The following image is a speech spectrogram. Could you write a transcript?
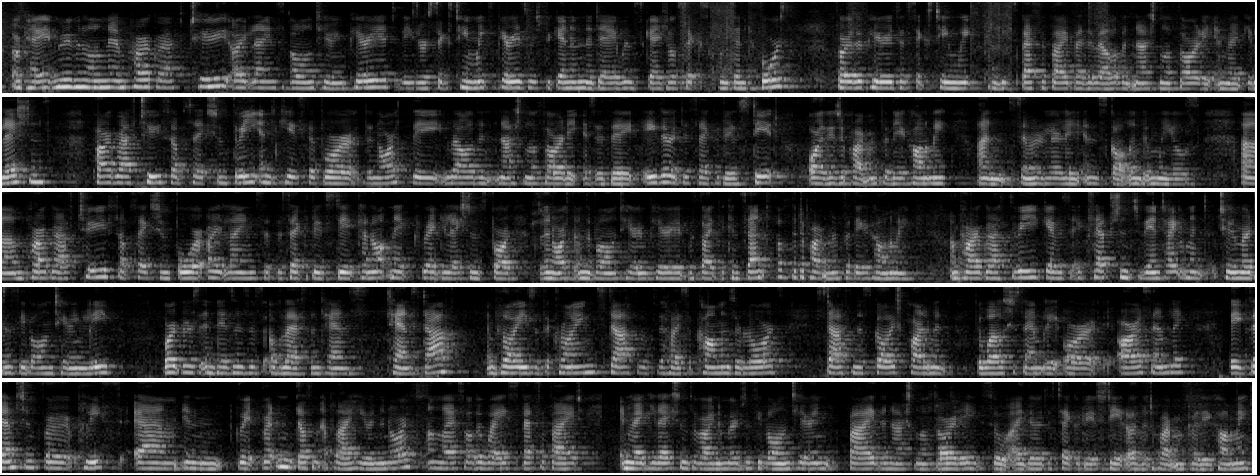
Okay, moving on then, paragraph two outlines the volunteering period. These are sixteen weeks periods which begin on the day when Schedule Six comes into force. Further periods of sixteen weeks can be specified by the relevant national authority in regulations. Paragraph two, subsection three indicates that for the North, the relevant national authority is either the Secretary of State or the Department for the Economy, and similarly in Scotland and Wales. Um, paragraph 2, subsection 4 outlines that the Secretary of State cannot make regulations for the North and the volunteering period without the consent of the Department for the Economy. And paragraph 3 gives exceptions to the entitlement to emergency volunteering leave. Workers in businesses of less than 10, s- 10 staff, employees of the Crown, staff of the House of Commons or Lords, staff in the Scottish Parliament, the Welsh Assembly or our Assembly, the exemption for police um, in Great Britain doesn't apply here in the North unless otherwise specified in regulations around emergency volunteering by the national authority, so either the Secretary of State or the Department for the Economy.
